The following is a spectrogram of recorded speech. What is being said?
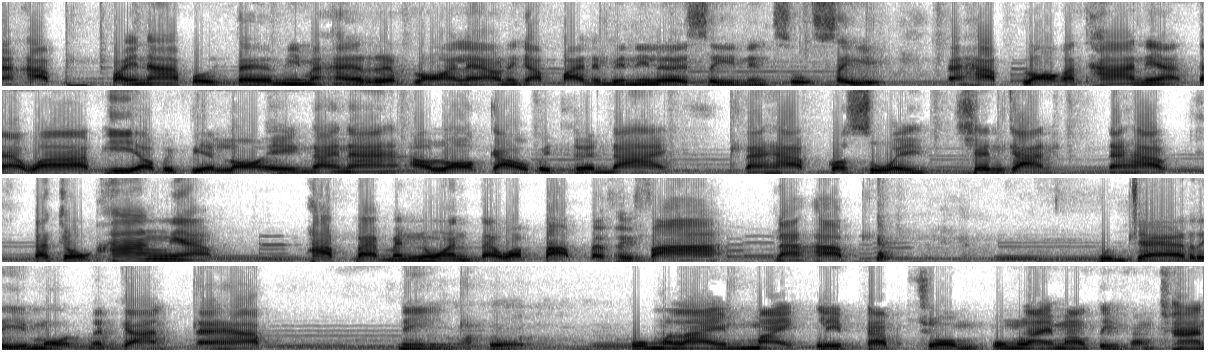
นะครับ ไฟหน้าโปรเจคเตอร์มีมาให้เรียบร้อยแล้วนะครับ ป้ายทะเบียนนี้เลย 4104 นะครับ ล้อกระทะเนี่ย แต่ว่าพี่เอาไปเปลี่ยนล้อเองได้นะ เอาล้อเก่าไปเทิร์นได้นะครับ ก็สวยเช่นกันนะครับ กระจกข้างเนี่ยพับแบบแมนนวลแต่ว่าปรับแบบไฟฟ้านะครับ กุญแจรีโมทเหมือนกันนะครับ นี่โอ้โหพวงมาลัยใหม่คลิปครับชมพวงมาลัยมัลติฟังก์ชัน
